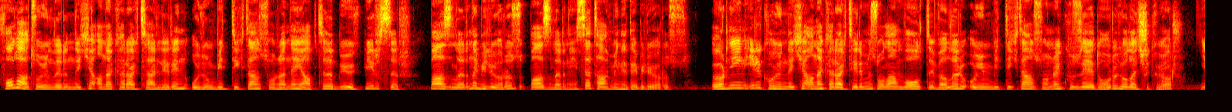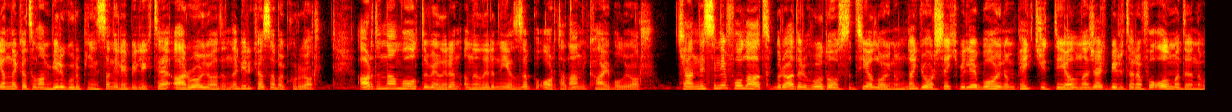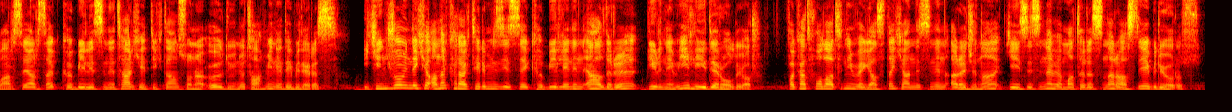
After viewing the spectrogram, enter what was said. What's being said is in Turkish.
Fallout oyunlarındaki ana karakterlerin oyun bittikten sonra ne yaptığı büyük bir sır. Bazılarını biliyoruz, bazılarını ise tahmin edebiliyoruz. Örneğin ilk oyundaki ana karakterimiz olan Vault Dweller oyun bittikten sonra kuzeye doğru yola çıkıyor. Yanına katılan bir grup insan ile birlikte Arroyo adında bir kasaba kuruyor. Ardından Vault Dweller'ın anılarını yazıp ortadan kayboluyor. Kendisini Fallout Brotherhood of Steel oyununda görsek bile bu oyunun pek ciddiye alınacak bir tarafı olmadığını varsayarsak kabilesini terk ettikten sonra öldüğünü tahmin edebiliriz. İkinci oyundaki ana karakterimiz ise kabilenin Elder'ı bir nevi lider oluyor. Fakat Fallout New Vegas'ta kendisinin aracına, giysisine ve matarasına rastlayabiliyoruz.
